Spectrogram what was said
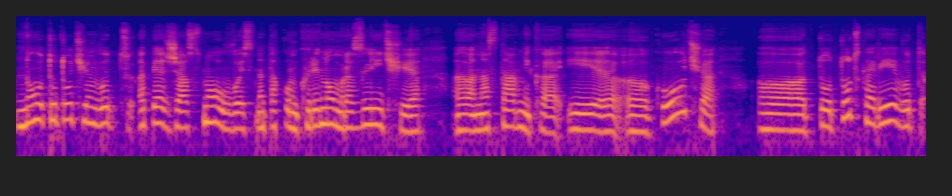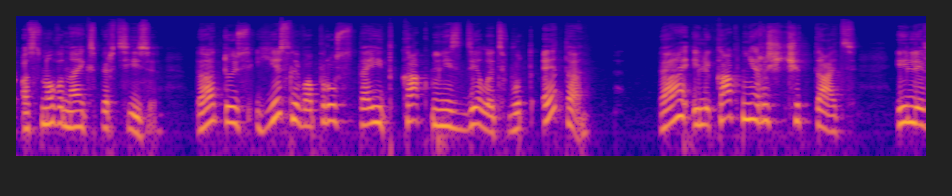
Ну, тут очень вот, опять же, основываясь на таком коренном различии э, наставника и коуча, то тут скорее вот основа на экспертизе. Да? То есть, если вопрос стоит, как мне сделать вот это, да, или как мне рассчитать, или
